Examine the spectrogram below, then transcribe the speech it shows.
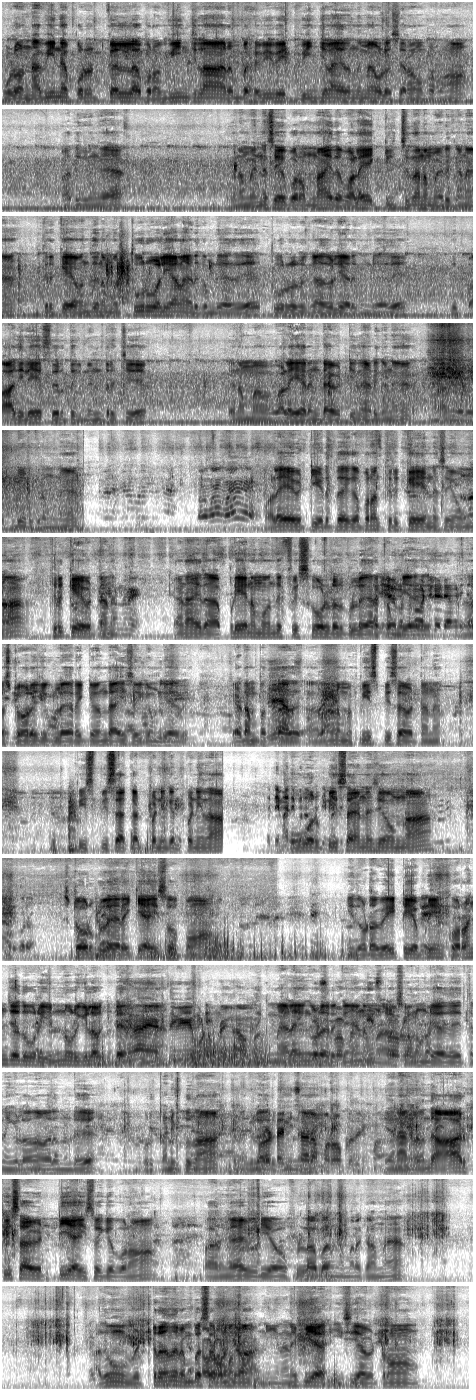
இவ்வளோ நவீன பொருட்கள் அப்புறம் வீஞ்செலாம் ரொம்ப ஹெவி வெயிட் வீஞ்செலாம் இருந்துமே அவ்வளோ சிரமப்படுறோம். பார்த்துக்குங்க. இப்போ நம்ம என்ன செய்ய போகிறோம்னா இதை வலையை கிழிச்சு தான் நம்ம எடுக்கணும். திருக்கையை வந்து நம்ம தூர் வழியாலாம் எடுக்க முடியாது. தூர் இருக்குது அது வழியாக எடுக்க முடியாது. இது பாதியிலே செருத்துக்கு நின்றுச்சு. நம்ம வலையை ரெண்டாக வெட்டி தான் எடுக்கணும். பாருங்க இதை எப்படி எடுக்கிறோம்னு. வலையை வெட்டி எடுத்ததுக்கப்புறம் திருக்கையை என்ன செய்வோம்னா திருக்கையை வெட்டணும். ஏன்னா இதை அப்படியே நம்ம வந்து ஃபிஷ் ஹோல்டருக்குள்ளே இறக்க முடியாது. அதாவது ஸ்டோரேஜுக்குள்ளே இறக்கி வந்து ஐஸ் வைக்க முடியாது. இடம் பத்தாது. அதனால் நம்ம பீஸ் பீஸாக வெட்டணும். பீஸ் பீஸாக கட் பண்ணி கட் பண்ணி தான் ஒவ்வொரு பீஸாக என்ன செய்வோம்னா ஸ்டோருக்குள்ளே இறக்கி ஐஸ் வைப்போம். இதோட வெயிட் எப்படியும் குறைஞ்சது ஒரு எண்ணூறு கிலோ கிட்ட இருக்குங்க. அதுக்கு மேலேயும் கூட இருக்கு நம்மளால சொல்ல முடியாது. இத்தனை கிலோ தான் வரும்னு ஒரு கணிப்பு தான் இத்தனை கிலோ இருக்குங்க. இதை நாங்கள் வந்து ஆறு பீஸாக வெட்டி ஐஸ் வைக்க போகிறோம் பாருங்கள் வீடியோ ஃபுல்லாக பாருங்கள் மறக்காமல் அதுவும் வெட்டுறது ரொம்ப சிரமம் தான். நீங்கள் நினைப்பிய ஈஸியாக வெட்டுறோம்.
